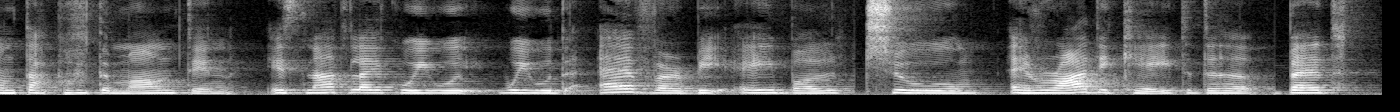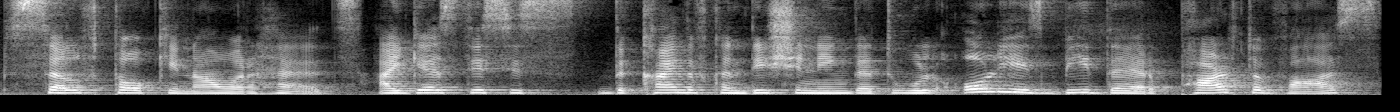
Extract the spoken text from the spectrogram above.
on top of the mountain it's not like we, we we would ever be able to eradicate the bad self-talk in our heads. I guess this is the kind of conditioning that will always be there part of us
